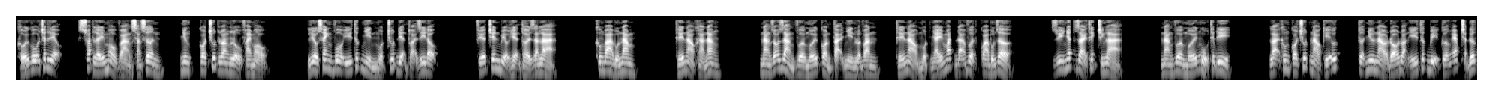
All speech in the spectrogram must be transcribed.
khối gỗ chất liệu, xoát lấy màu vàng sáng sơn, nhưng có chút loang lộ phai màu. Liêu xanh vô ý thức nhìn một chút điện thoại di động. Phía trên biểu hiện thời gian là ba bốn năm. Thế nào khả năng? Nàng rõ ràng vừa mới còn tại nhìn luật văn, thế nào một nháy mắt đã vượt qua bốn giờ? Duy nhất giải thích chính là nàng vừa mới ngủ thiết đi, lại không có chút nào ký ức, tựa như nào đó đoạn ý thức bị cưỡng ép chặt đứt.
